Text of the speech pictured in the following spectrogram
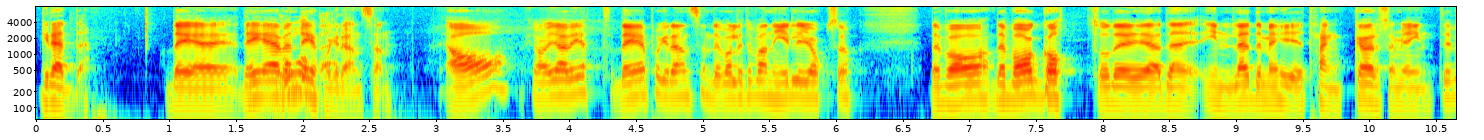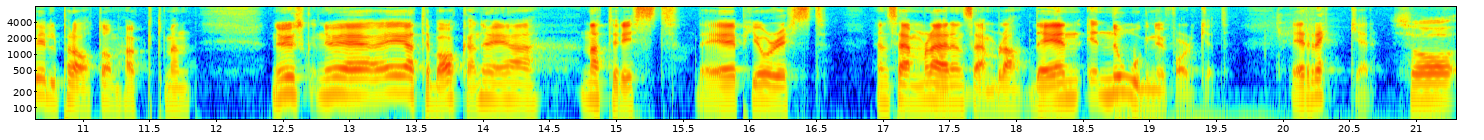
grädde. det, är- det är även det på gränsen. Ja, ja, jag vet. Det är på gränsen. Det var lite vanilj också. Det var, det var gott och det, det inledde mig i tankar som jag inte vill prata om högt, men nu, nu är jag tillbaka. Nu är jag naturist. Det är purist. En semla är en semla. Det är en, nog nu, folket. Det räcker. Så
